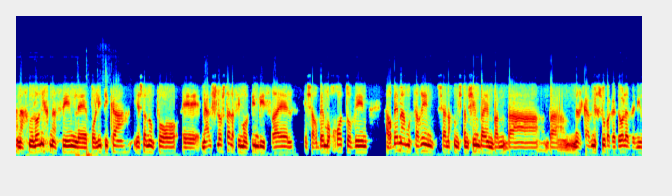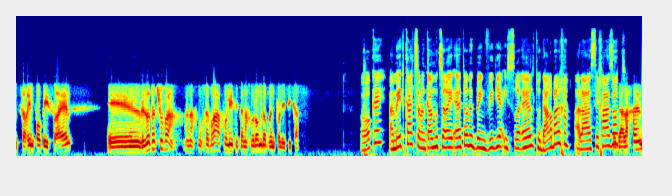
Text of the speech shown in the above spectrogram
אנחנו לא נכנסים לפוליטיקה, יש לנו פה אה, מעל שלושת אלפים עובדים בישראל, יש הרבה מוחות טובים, הרבה מהמוצרים שאנחנו משתמשים בהם במרכז מחשוב הגדול הזה מיוצרים פה בישראל, אה, וזאת התשובה, אנחנו חברה פוליטית, אנחנו לא מדברים פוליטיקה. אוקיי, עמית כץ, סמנכ"ל מוצרי אתרנט באינווידיה ישראל, תודה רבה לך על השיחה הזאת. תודה לכם,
